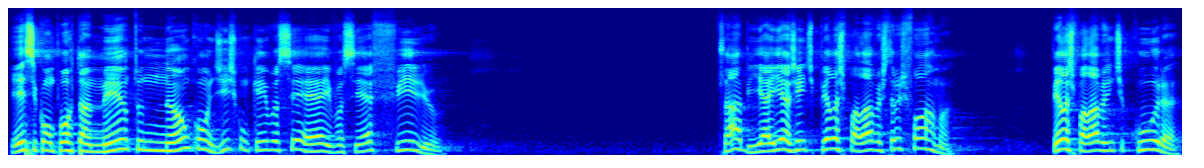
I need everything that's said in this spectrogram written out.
Esse comportamento não condiz com quem você é, e você é filho. Sabe? E aí a gente, pelas palavras, transforma. Pelas palavras a gente cura.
